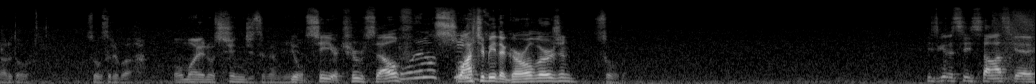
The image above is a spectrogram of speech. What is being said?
ナルトそうすればお前の真実が見える You'll see your true self. 俺の真 Watch it be the girl version. He's gonna see Sasuke.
